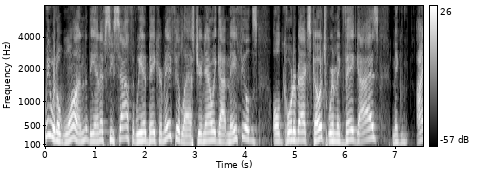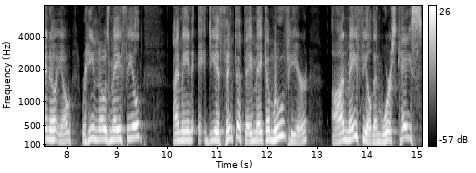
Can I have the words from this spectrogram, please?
we would have won the NFC South if we had Baker Mayfield last year. Now we got Mayfield's old quarterbacks coach. We're McVay guys. Mc, I know, you know, Raheem knows Mayfield. I mean, eh, do you think that they make a move here on Mayfield, and worst case,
